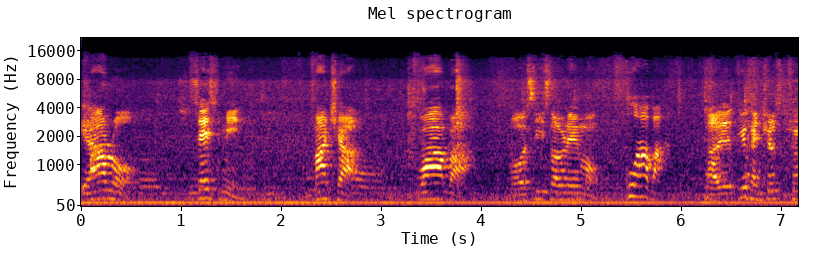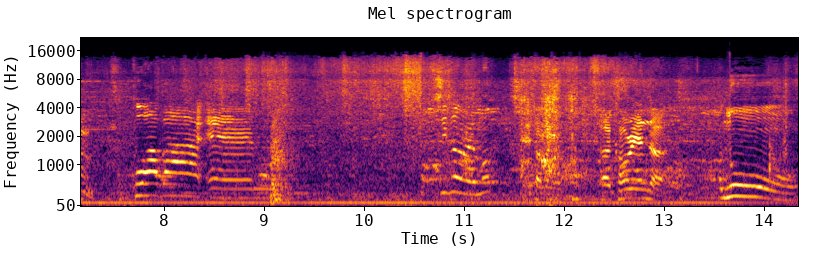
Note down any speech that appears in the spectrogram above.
taro, sesame, matcha, guava, or sea salt lemon. 구아바. Uh, you can choose two. 구아바 and 시즌 레몬? Uh, coriander. 노.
